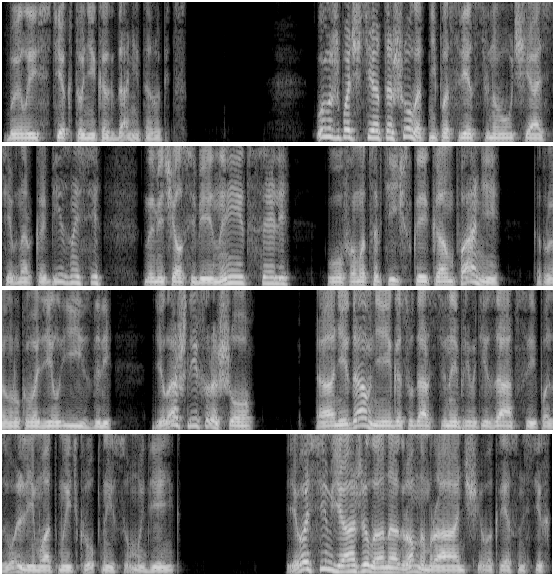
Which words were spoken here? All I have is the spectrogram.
был из тех, кто никогда не торопится. Он уже почти отошел от непосредственного участия в наркобизнесе, намечал себе иные цели. У фармацевтической компании, которой он руководил издали, дела шли хорошо, а недавние государственные приватизации позволили ему отмыть крупные суммы денег. Его семья жила на огромном ранчо в окрестностях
